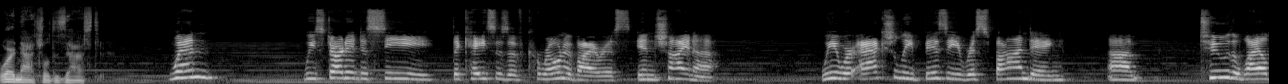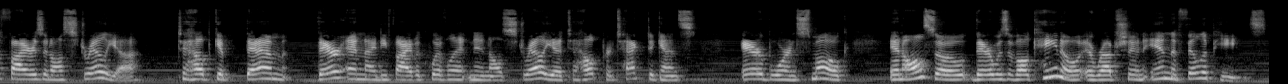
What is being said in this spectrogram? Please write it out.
or a natural disaster. When we started to see the cases of coronavirus in China, we were actually busy responding um, to the wildfires in Australia to help get them their N95 equivalent in Australia to help protect against airborne smoke. And also, there was a volcano eruption in the Philippines.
